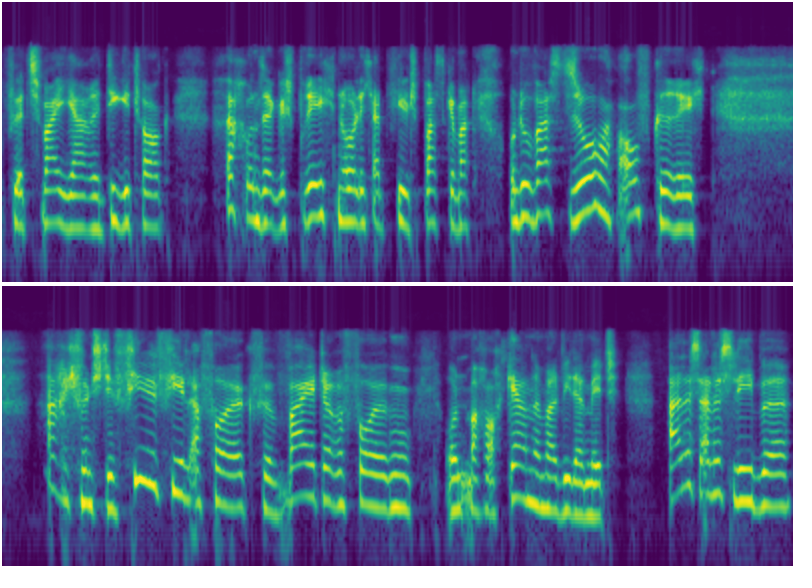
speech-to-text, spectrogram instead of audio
für zwei Jahre Digitalk. Ach, unser Gespräch neulich hat viel Spaß gemacht und du warst so aufgeregt. Ach, ich wünsche dir viel, viel Erfolg für weitere Folgen und mach auch gerne mal wieder mit. Alles, alles Liebe.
